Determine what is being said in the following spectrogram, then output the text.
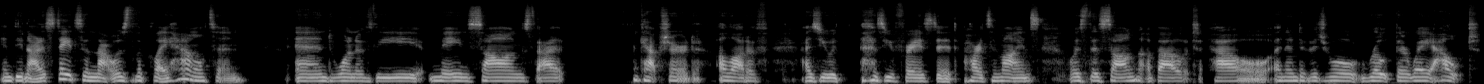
in the United States, and that was the play Hamilton. And one of the main songs that captured a lot of as you as you phrased it hearts and minds was this song about how an individual wrote their way out.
